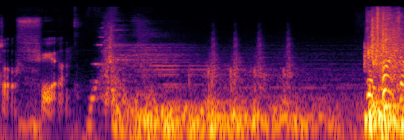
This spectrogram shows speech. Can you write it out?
so für. Depulso!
